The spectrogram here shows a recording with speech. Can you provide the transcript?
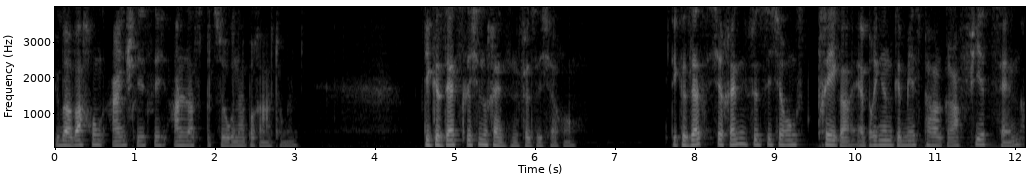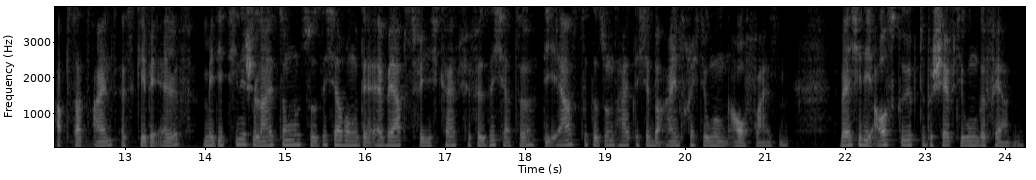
Überwachung einschließlich anlassbezogener Beratungen. Die gesetzlichen Rentenversicherung die gesetzliche Rentenversicherungsträger erbringen gemäß § 14 Absatz 1 SGB 11 medizinische Leistungen zur Sicherung der Erwerbsfähigkeit für Versicherte, die erste gesundheitliche Beeinträchtigungen aufweisen, welche die ausgeübte Beschäftigung gefährden.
